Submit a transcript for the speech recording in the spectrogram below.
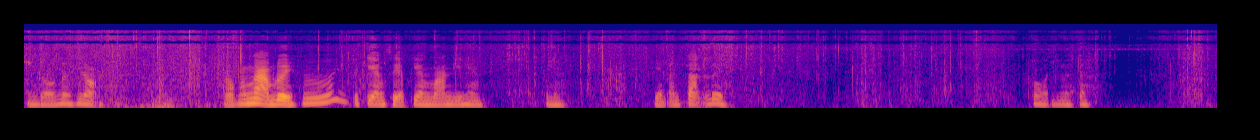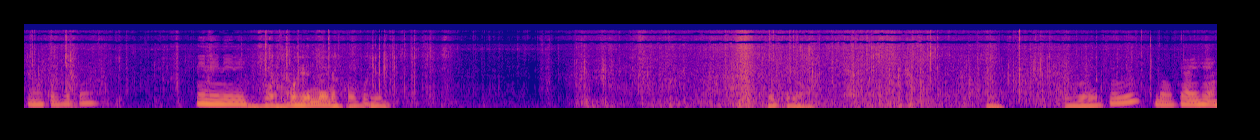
อีกดอกหนึ่งพี่น้องดอกงามๆเลยเฮ้ยตะแกงเสียบแกงหวานดีแฮงเป็นไงเปลี่ยนอันตันเลยก็อีกแล้วจ้ะนะกดพุทนี่นี่นี่นี่โอ้ยบ่เห็นเลยนะก็บ่เห็นเห็นไปดอกเอออื้อดอกใหญ่แห้ง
